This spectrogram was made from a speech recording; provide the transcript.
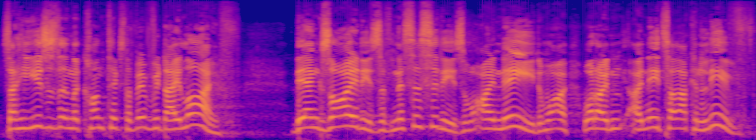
So he uses it in the context of everyday life the anxieties of necessities what I need and what, I, what I, I need so I can live.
